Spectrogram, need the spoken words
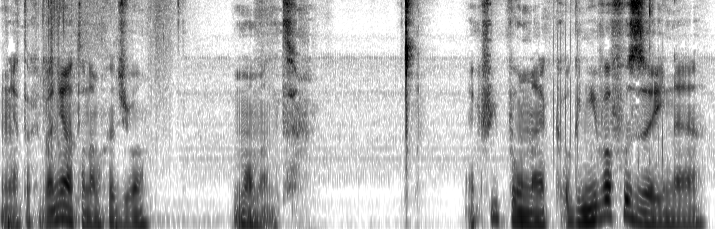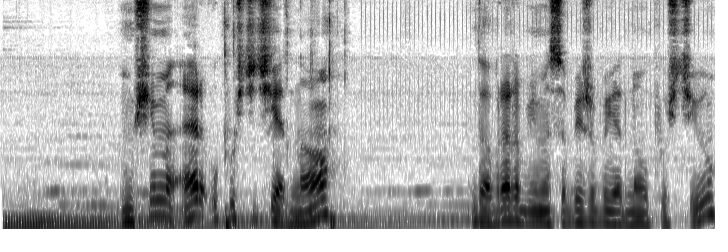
Nie, to chyba nie o to nam chodziło. Moment. Ekwipunek, ogniwo fuzyjne. Musimy R upuścić jedno. Dobra, robimy sobie, żeby jedno upuścił.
